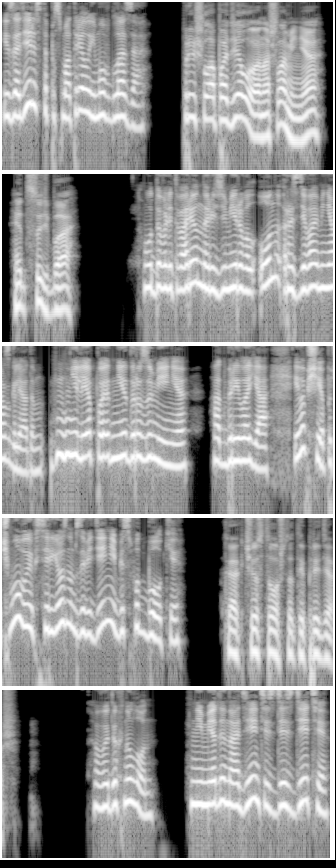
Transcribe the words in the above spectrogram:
и задиристо посмотрела ему в глаза. «Пришла по делу, а нашла меня. Это судьба». Удовлетворенно резюмировал он, раздевая меня взглядом. «Нелепое недоразумение», — отбрила я. «И вообще, почему вы в серьезном заведении без футболки?» «Как чувствовал, что ты придешь». Выдохнул он. «Немедленно оденьтесь, здесь дети».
